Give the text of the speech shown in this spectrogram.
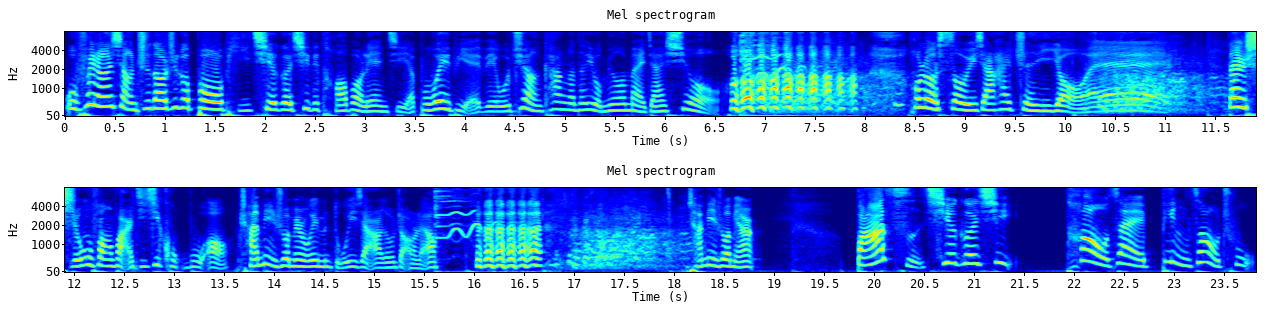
我非常想知道这个包皮切割器的淘宝链接，不为别的，我就想看看它有没有买家秀。后来我搜一下，还真有哎。但是使用方法极其恐怖啊！产品说明我给你们读一下啊，都找出来啊。产品说明：把此切割器套在病灶处，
